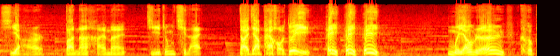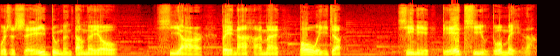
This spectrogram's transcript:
希尔把男孩们集中起来，大家排好队。嘿嘿嘿！牧羊人可不是谁都能当的哟。希尔被男孩们包围着，心里别提有多美了。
